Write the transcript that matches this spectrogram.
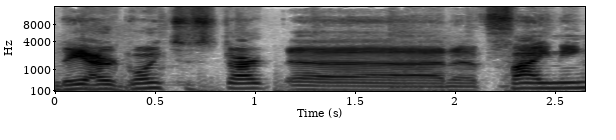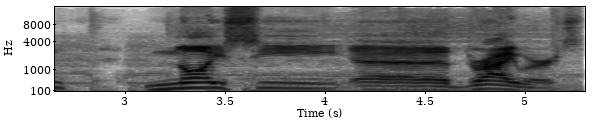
they are going to start uh, finding noisy uh, drivers.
